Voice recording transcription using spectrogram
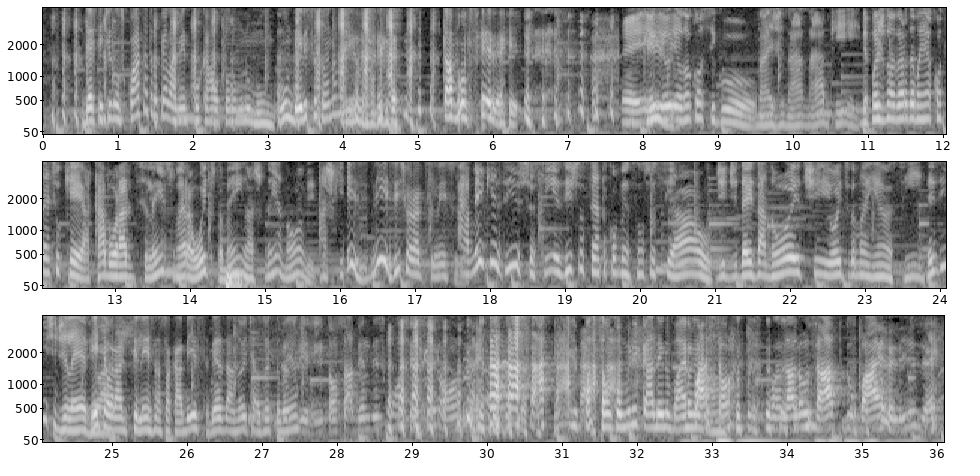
deve ter tido uns quatro atropelamentos por carro autônomo no mundo. Um deles foi com a Ana Maria Braga. tá bom pra você, velho. É, eu, eu- não consigo imaginar nada que. Depois de 9 horas da manhã acontece o quê? Acaba o horário de silêncio? Não era 8 também? Acho que nem é 9. Acho que. Ex- nem existe horário de silêncio. Zé. Ah, meio que existe, assim. Existe uma certa convenção social de, de 10 da noite e 8 da manhã, assim. Existe de leve. Esse é o horário de silêncio na sua cabeça? 10 da noite às 8 da Meus manhã? vizinhos estão sabendo desse consenso aí, não, Zé. Passar um comunicado aí no bairro, né? Passar, um- mandar no zap do bairro ali, Zé.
